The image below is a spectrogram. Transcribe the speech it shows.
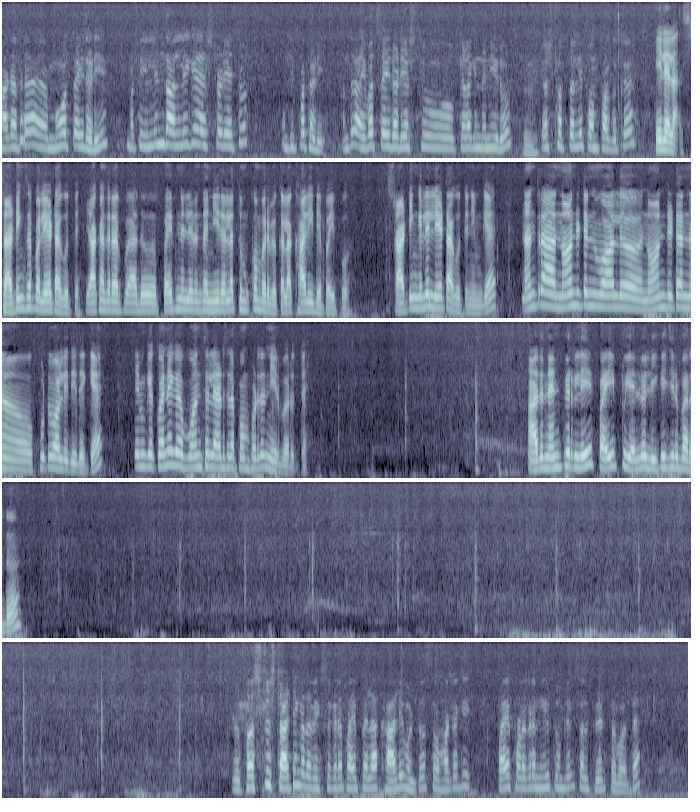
ಹಾಗಾದರೆ ಮೂವತ್ತೈದು ಅಡಿ. ಮತ್ತು ಇಲ್ಲಿಂದ ಅಲ್ಲಿಗೆ ಎಷ್ಟು ಅಡಿ ಆಯಿತು? ಒಂದು ಇಪ್ಪತ್ತು ಅಂದ್ರೆ ಐವತ್ತೈದು ಅಡಿಯಷ್ಟು ಕೆಳಗಿಂದ ನೀರು ಎಷ್ಟು ಹೊತ್ತಲ್ಲಿ ಪಂಪ್ ಆಗುತ್ತೆ? ಇಲ್ಲ ಇಲ್ಲ. ಸ್ಟಾರ್ಟಿಂಗ್ ಸ್ವಲ್ಪ ಲೇಟ್ ಆಗುತ್ತೆ. ಯಾಕಂದ್ರೆ ಅದು ಪೈಪ್ನಲ್ಲಿರೋಂಥ ನೀರೆಲ್ಲ ತುಂಬ್ಕೊಂಬರ್ಬೇಕಲ್ಲ ಖಾಲಿ ಇದೆ ಪೈಪು ಸ್ಟಾರ್ಟಿಂಗಲ್ಲಿ ಲೇಟ್ ಆಗುತ್ತೆ ನಿಮಗೆ. ನಂತರ non return valve non return foot valve ಇದೆ ಇದಕ್ಕೆ. ನಿಮಗೆ ಕೊನೆಗೆ ಒಂದ್ಸಲ ಎರಡು ಸಲ ಪಂಪ್ ಹೊಡೆದ್ರೆ ನೀರು ಬರುತ್ತೆ. ಅದು ನೆನಪಿರಲಿ ಪೈಪ್ ಎಲ್ಲೋ ಲೀಕೇಜ್ ಇರಬಾರ್ದು. ಫಸ್ಟ್ ಸ್ಟಾರ್ಟಿಂಗ್ ಎಲ್ಲ ವೀಕ್ಷಕರ ಪೈಪ್ ಎಲ್ಲ ಖಾಲಿ ಉಂಟು. ಸೊ ಹಾಗಾಗಿ ಪೈಪ್ ಒಳಗಡೆ ನೀರು ತುಂಬಲಿಕ್ಕೆ ಸ್ವಲ್ಪ ರೇಟ್ ತಗೊಳುತ್ತೆ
